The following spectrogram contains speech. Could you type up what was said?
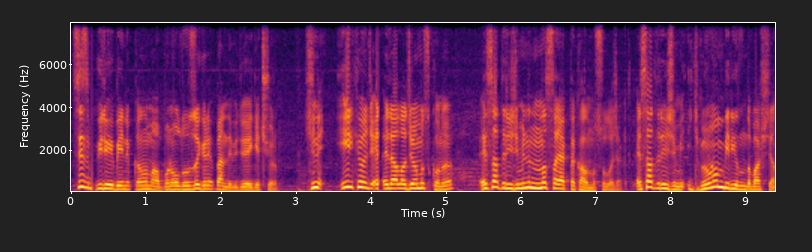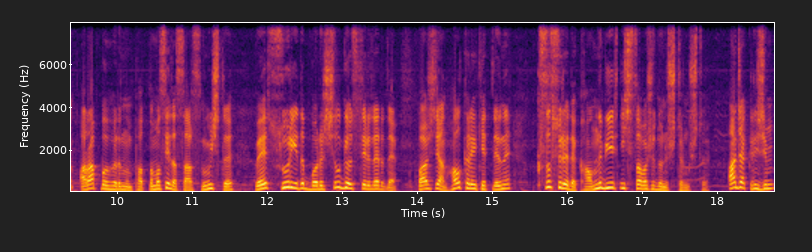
Siz videoyu beğenip kanalıma abone olduğunuza göre ben de videoya geçiyorum. Şimdi ilk önce ele alacağımız konu Esad rejiminin nasıl ayakta kalması olacak. Esad rejimi 2011 yılında başlayan Arap Baharı'nın patlamasıyla sarsılmıştı ve Suriye'de barışçıl gösterilerle başlayan halk hareketlerini kısa sürede kanlı bir iç savaşa dönüştürmüştü. Ancak rejim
